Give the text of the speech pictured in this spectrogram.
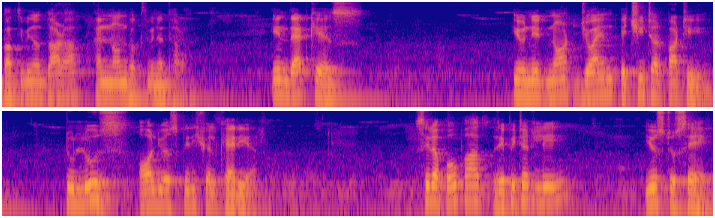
Bhaktivinoda Dhara and non-Bhaktivinoda Dhara. In that case, you need not join a cheater party to lose all your spiritual career. Srila Prabhupada repeatedly used to say,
